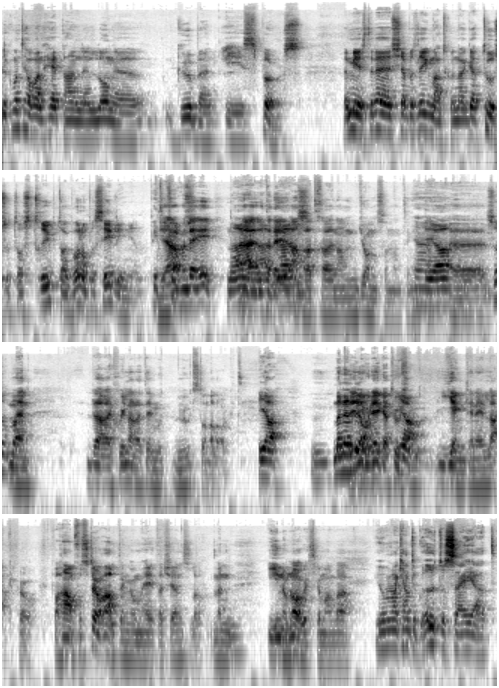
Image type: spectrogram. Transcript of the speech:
jag kommer inte ihåg vad han hette, han den långa gubben i Spurs. Jag minns det den Champions League-matchen när Gattuso tar stryptag på honom på sidlinjen. Peter Ja, Crouch. men det är... Nej, Nej, nej, utan nej, det är nej. andra tränaren Johnson någonting. Ja. Ja. Så va- men där är skillnaden att det är mot motståndarlaget. Ja. Mm. Men Det ändå. är nog det Gattuso ja. egentligen är lack på. För han förstår allting om heta känslor. Men inom laget ska man vara... Jo, men man kan inte gå ut och säga att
